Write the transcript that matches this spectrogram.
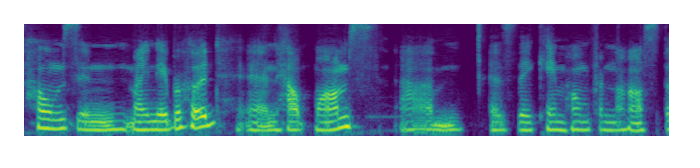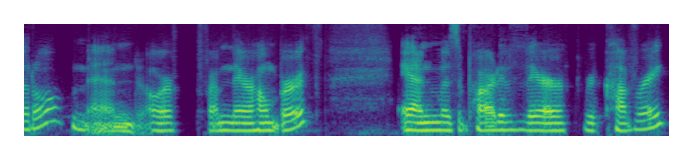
homes in my neighborhood and help moms um, as they came home from the hospital and or from their home birth and was a part of their recovery.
